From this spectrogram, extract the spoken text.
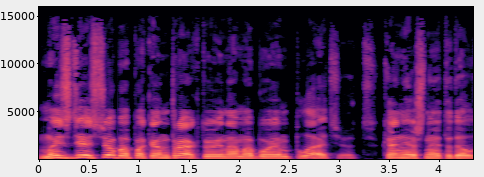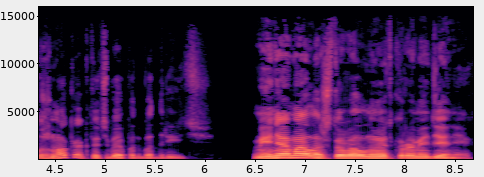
«Мы здесь оба по контракту, и нам обоим платят. Конечно, это должно как-то тебя подбодрить». «Меня мало что волнует, кроме денег»,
